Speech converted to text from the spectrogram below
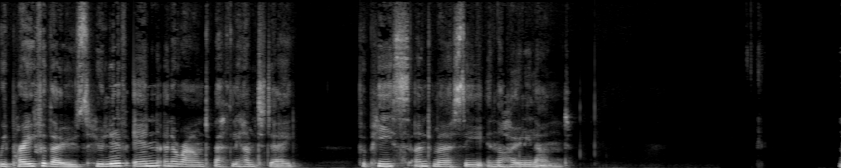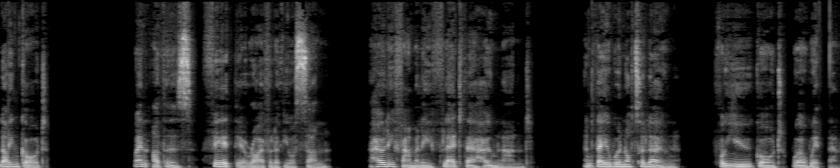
We pray for those who live in and around Bethlehem today, for peace and mercy in the Holy Land. Loving God, when others feared the arrival of your Son, the Holy Family fled their homeland, and they were not alone, for you, God, were with them.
